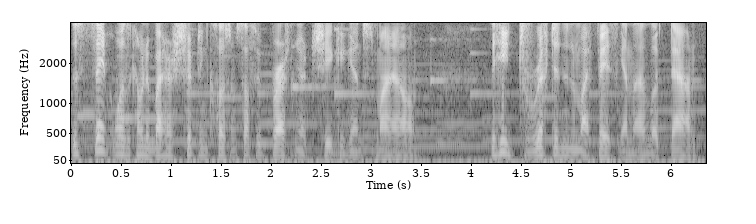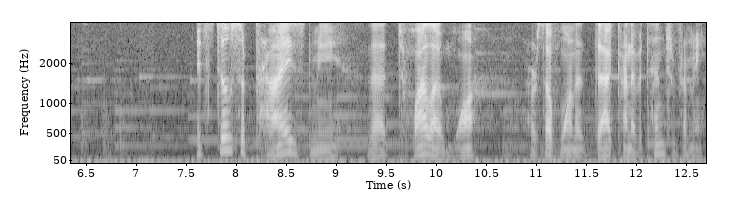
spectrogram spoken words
This statement was accompanied by her shifting closer and softly brushing her cheek against my own. The heat drifted into my face again and I looked down. It still surprised me that Twilight wa herself wanted that kind of attention from me.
